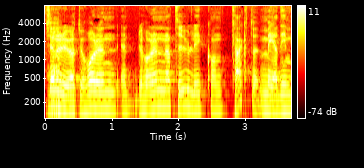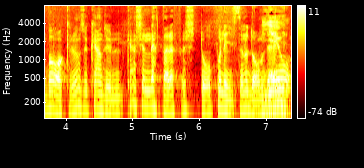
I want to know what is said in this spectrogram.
Känner du att du har, en, du har en naturlig kontakt med din bakgrund så kan du kanske lättare förstå polisen och dem jo,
